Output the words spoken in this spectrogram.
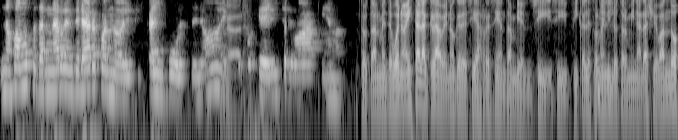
nos vamos a terminar de enterar cuando el fiscal impulse, ¿no? Claro. Este, porque delito lo hace y demás. Totalmente. Bueno, ahí está la clave, ¿no? Que decías recién también. Si, si Fiscal Stornelli lo terminará llevando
